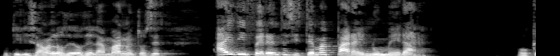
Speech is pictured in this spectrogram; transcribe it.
Utilizaban los dedos de la mano. Entonces, hay diferentes sistemas para enumerar. ¿Ok?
